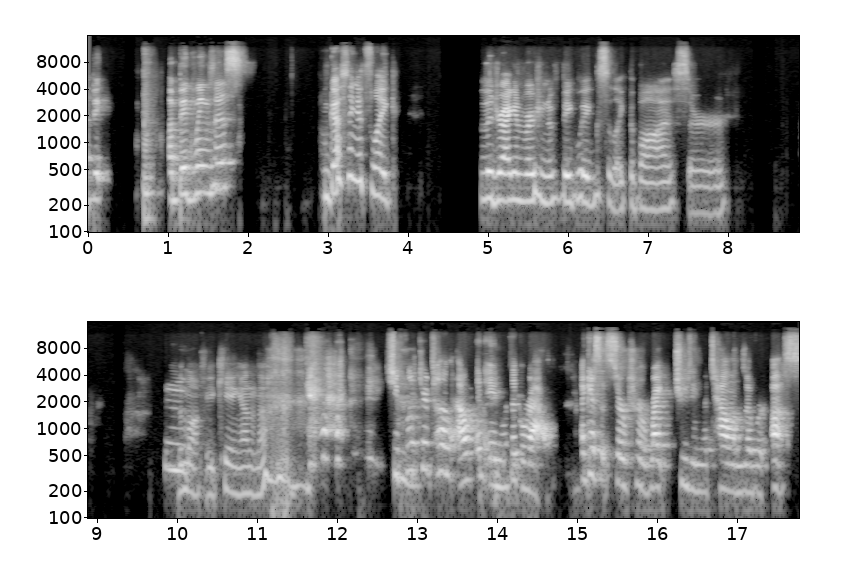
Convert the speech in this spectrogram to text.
A big a big wings is? I'm guessing it's like the dragon version of big Bigwigs, so like the boss or the Hmm. Mafia King. I don't know. she flicked her tongue out and in with a growl. I guess it served her right choosing the Talons over us.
